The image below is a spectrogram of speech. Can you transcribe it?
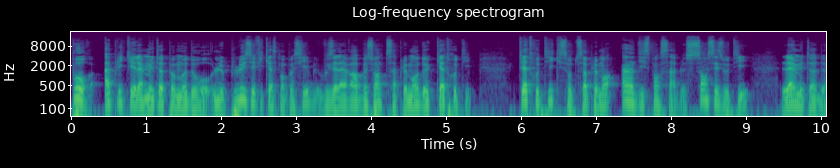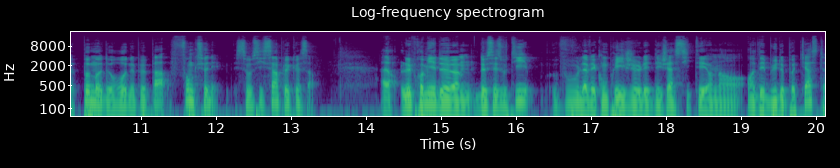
Pour appliquer la méthode Pomodoro le plus efficacement possible, vous allez avoir besoin tout simplement de quatre outils. Quatre outils qui sont tout simplement indispensables. Sans ces outils, la méthode Pomodoro ne peut pas fonctionner. C'est aussi simple que ça. Alors, le premier de, euh, ces outils, vous l'avez compris, je l'ai déjà cité en, en début de podcast,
